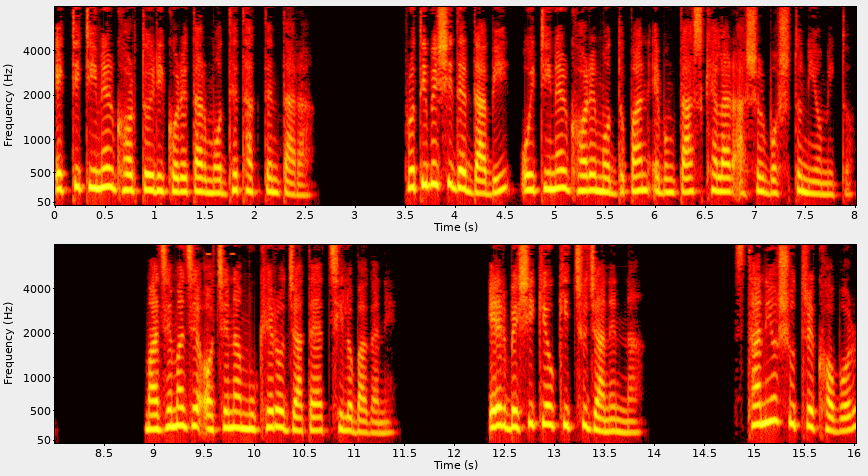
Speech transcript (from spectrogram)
একটি টিনের ঘর তৈরি করে তার মধ্যে থাকতেন তারা। প্রতিবেশীদের দাবি, ওই টিনের ঘরে মদ্যপান এবং তাস খেলার আসর বসত নিয়মিত। মাঝে মাঝে অচেনা মুখেরও যাতায়াত ছিল বাগানে। এর বেশি কেউ কিচ্ছু জানেন না। স্থানীয় সূত্রে খবর,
